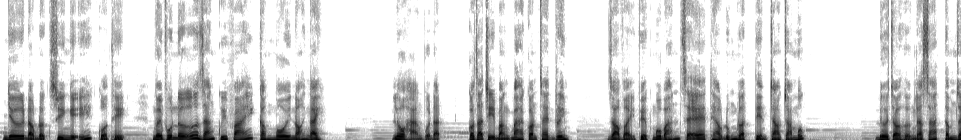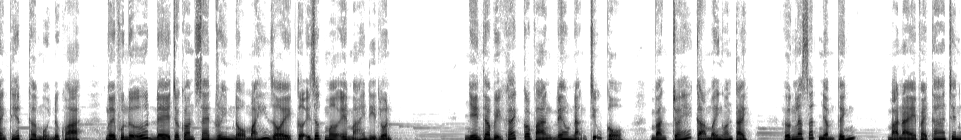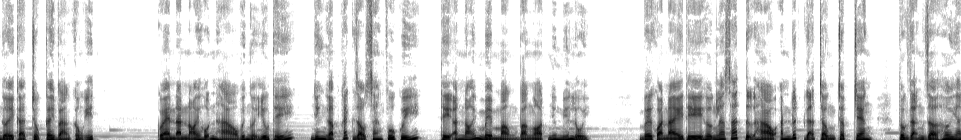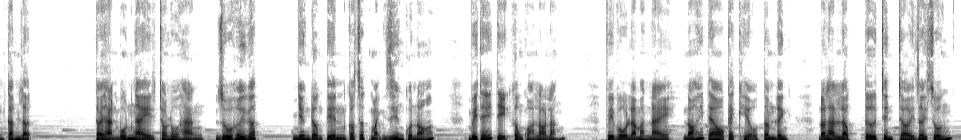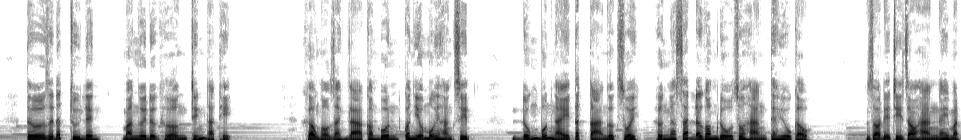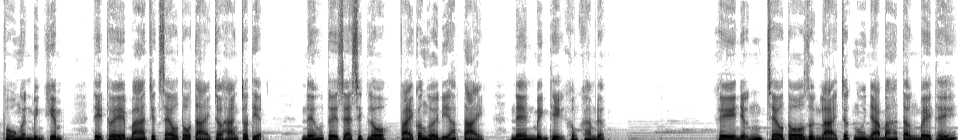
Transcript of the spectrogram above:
Như đọc được suy nghĩ của thị, người phụ nữ dáng quý phái cong môi nói ngay. Lô hàng vừa đặt có giá trị bằng ba con xe Dream. Do vậy, việc mua bán sẽ theo đúng luật tiền trao trá múc. Đưa cho Hưởng La Sát tấm danh thiếp thơm mùi nước hoa, người phụ nữ để cho con xe Dream nổ máy rồi cưỡi giấc mơ êm ái đi luôn. Nhìn theo vị khách có vàng đeo nặng chịu cổ, vàng chóe cả mấy ngón tay. Hương La Sát nhầm tính, bà này phải tha trên người cả chục cây vàng không ít. Quen ăn nói hỗn hào với người yếu thế, nhưng gặp khách giàu sang phú quý, thì ăn nói mềm mỏng và ngọt như mía lùi. Về khoản này thì Hương La Sát tự hào ăn đứt gã chồng chập trang, thuộc dạng giờ hơi ăn cắm lợn. Thời hạn 4 ngày cho lô hàng dù hơi gấp, nhưng đồng tiền có sức mạnh riêng của nó, vì thế thì không quá lo lắng. Vì vụ làm ăn này, nói theo cách hiểu tâm linh, đó là lộc từ trên trời rơi xuống, từ dưới đất chui lên, mà người được hưởng chính là thị. Không hổ danh là con buôn có nhiều mối hàng xịn. Đúng 4 ngày tất tả ngược xuôi, Hưng Lát Sát đã gom đủ số hàng theo yêu cầu. Do địa chỉ giao hàng ngay mặt phố Nguyễn Bình Khiêm, thị thuê 3 chiếc xe ô tô tải chở hàng cho tiện. Nếu thuê xe xích lô, phải có người đi áp tải, nên mình thị không kham được. Khi những xe ô tô dừng lại trước ngôi nhà ba tầng bề thế,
